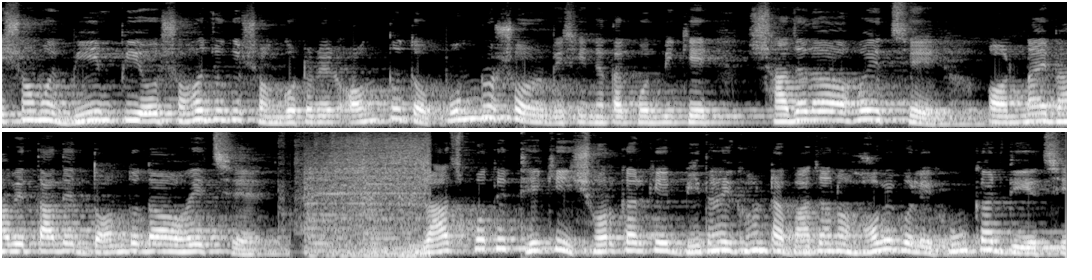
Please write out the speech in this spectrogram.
এ সময় বিএনপি ও সহযোগী সংগঠনের অন্তত পনেরোশোর বেশি নেতাকর্মীকে সাজা দেওয়া হয়েছে। অন্যায়ভাবে তাদের দ্বন্দ্ব দেওয়া হয়েছে। রাজপথে থেকেই সরকারকে বিদায় ঘণ্টা বাজানো হবে বলে হুঙ্কার দিয়েছে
